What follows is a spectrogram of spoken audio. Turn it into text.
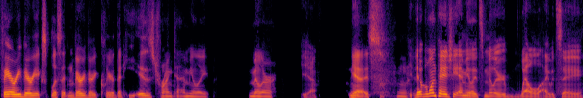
very very explicit and very very clear that he is trying to emulate Miller. yeah Yeah, it's mm. The one page he emulates Miller well, I would say,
